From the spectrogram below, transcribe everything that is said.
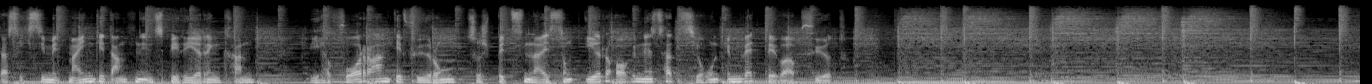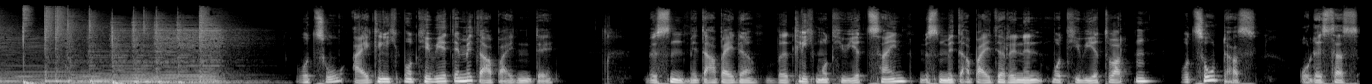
dass ich Sie mit meinen Gedanken inspirieren kann, wie hervorragende Führung zur Spitzenleistung Ihrer Organisation im Wettbewerb führt. Wozu eigentlich motivierte Mitarbeitende? Müssen Mitarbeiter wirklich motiviert sein? Müssen Mitarbeiterinnen motiviert werden? Wozu das? Oder ist das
